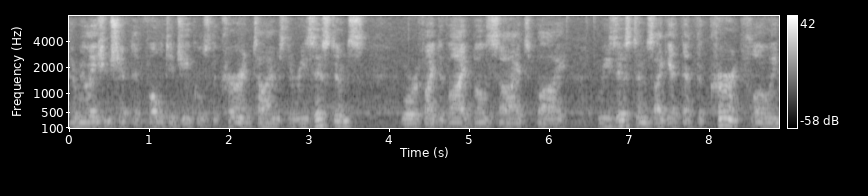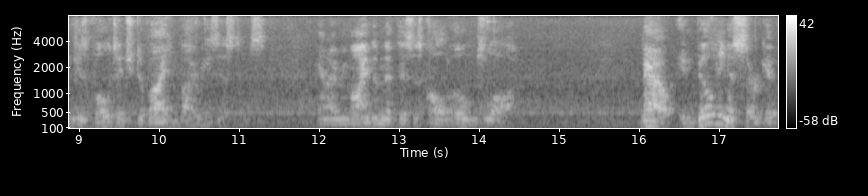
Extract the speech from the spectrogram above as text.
the relationship that voltage equals the current times the resistance, or if I divide both sides by resistance, I get that the current flowing is voltage divided by resistance. And I remind them that this is called Ohm's law. Now, in building a circuit,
